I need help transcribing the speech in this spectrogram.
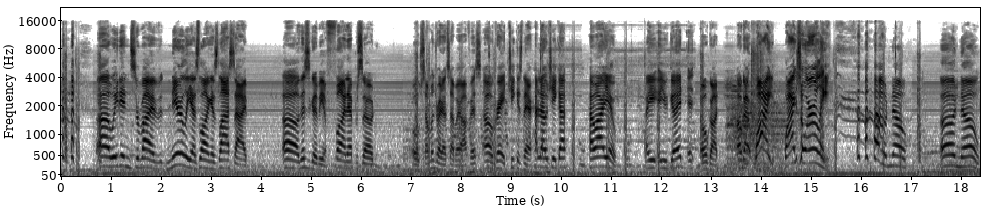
uh, we didn't survive nearly as long as last time. Oh, this is gonna be a fun episode. Oh, someone's right outside my office. Oh, great, Chica's there. Hello, Chica. How are you? Are you, are you good? It, oh, God. Oh, God. Why? Why so early? oh, no. Oh, no.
